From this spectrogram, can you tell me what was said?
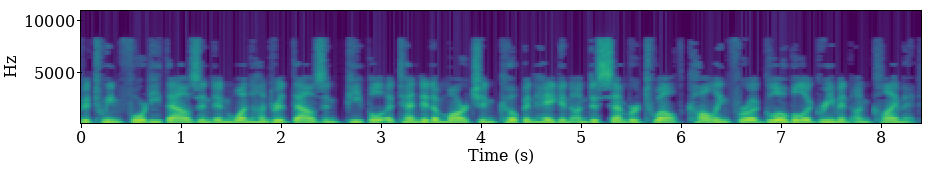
Between 40,000 and 100,000 people attended a march in Copenhagen on December 12 calling for a global agreement on climate.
